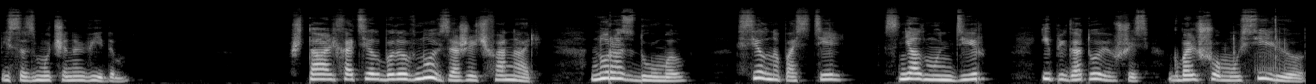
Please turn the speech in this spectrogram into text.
и с измученным видом. Шталь хотел было вновь зажечь фонарь, но раздумал, сел на постель, снял мундир и, приготовившись к большому усилию,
